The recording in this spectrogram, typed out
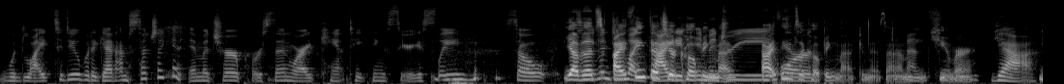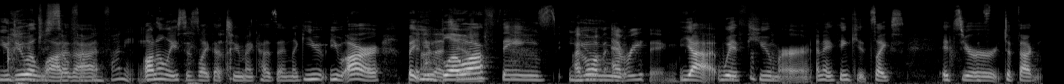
would like to do, but again, I'm such like an immature person where I can't take things seriously. So Yeah, but that's. do, I like, think that's your coping. Me- I think it's a coping mechanism. Defense. Humor. Yeah, You do a I'm just lot so of that. Funny. Annalise is like that too. My cousin, like you, you are, but I do you that blow too. off things. You, I off everything. Yeah, with humor, and I think it's like it's your defa-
